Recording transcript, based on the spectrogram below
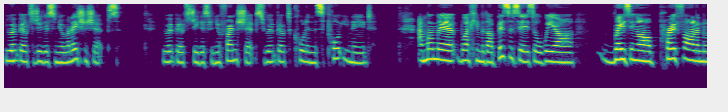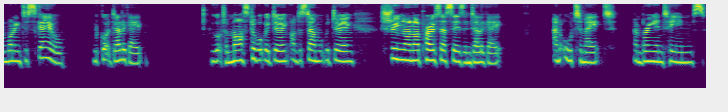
You won't be able to do this in your relationships. You won't be able to do this in your friendships. You won't be able to call in the support you need. And when we're working with our businesses or we are raising our profile and we're wanting to scale, we've got to delegate. We've got to master what we're doing, understand what we're doing, streamline our processes, and delegate and automate and bring in teams.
